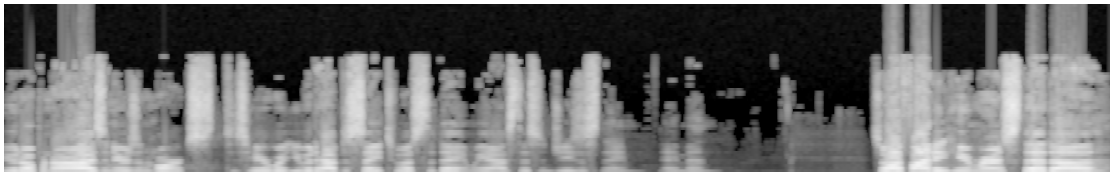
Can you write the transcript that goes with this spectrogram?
you would open our eyes and ears and hearts to hear what you would have to say to us today. And we ask this in Jesus' name. Amen. So I find it humorous that uh,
